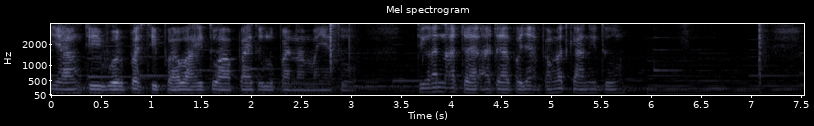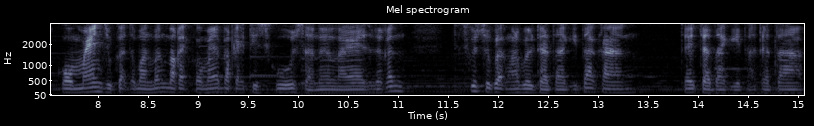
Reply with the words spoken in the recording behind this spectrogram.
yang di WordPress di bawah itu apa itu lupa namanya itu. Jadi kan ada ada banyak banget kan itu komen juga teman-teman pakai komen pakai diskus dan lain-lain. Sudah kan diskus juga ngambil data kita kan. Dari data kita data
